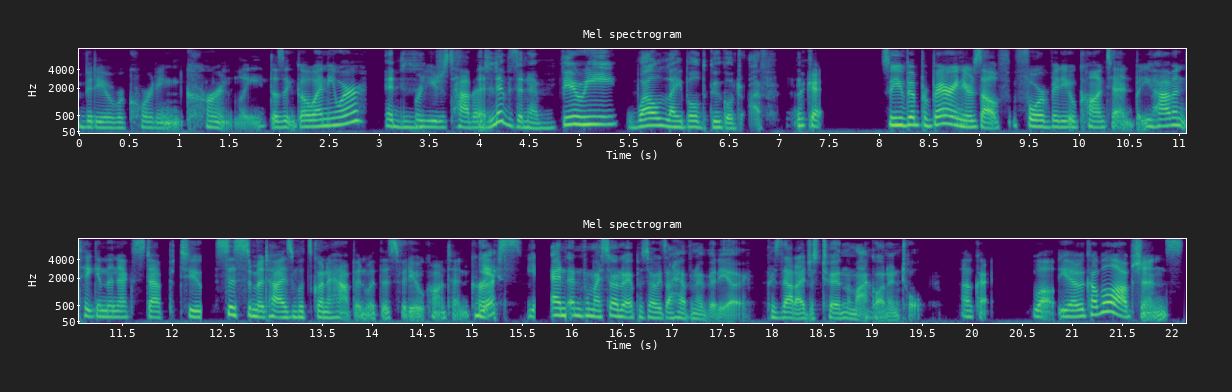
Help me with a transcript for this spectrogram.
video recording currently? Does it go anywhere? It, or you just have it? It lives in a very well labeled Google Drive. Okay. So you've been preparing yourself for video content, but you haven't taken the next step to systematize what's going to happen with this video content, correct? Yes. Yeah. And and for my solo episodes, I have no video because that I just turn the mic on and talk. Okay. Well, you have a couple options,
